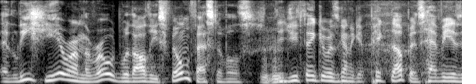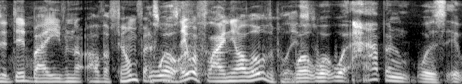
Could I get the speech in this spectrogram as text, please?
at least year on the road with all these film festivals. Mm-hmm. Did you think it was going to get picked up as heavy as it did by even all the film festivals? Well- they were flying you all over the place. Well, what, what happened was it,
